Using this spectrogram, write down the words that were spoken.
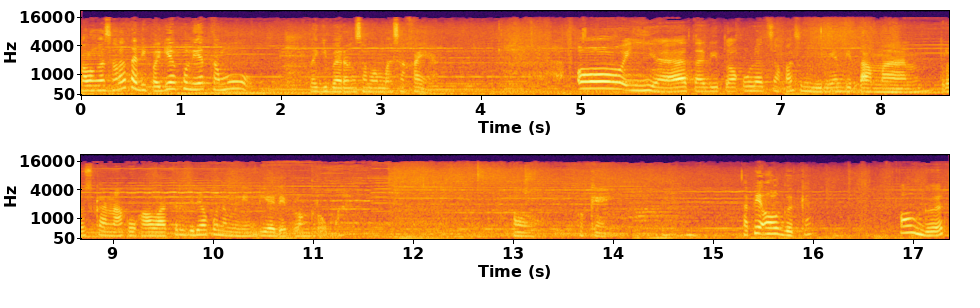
kalau nggak salah tadi pagi aku lihat kamu lagi bareng sama Mas Saka ya? Oh iya, tadi tuh aku lihat Saka sendirian di taman. Terus karena aku khawatir, jadi aku nemenin dia deh pulang ke rumah. Oh, oke. Tapi all good kan? All good,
